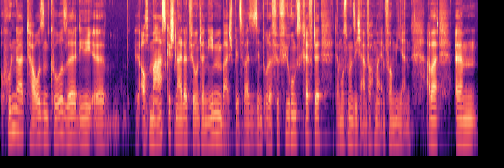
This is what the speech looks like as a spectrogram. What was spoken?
100.000 Kurse, die äh, auch maßgeschneidert für Unternehmen beispielsweise sind oder für Führungskräfte. Da muss man sich einfach mal informieren. Aber ähm,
